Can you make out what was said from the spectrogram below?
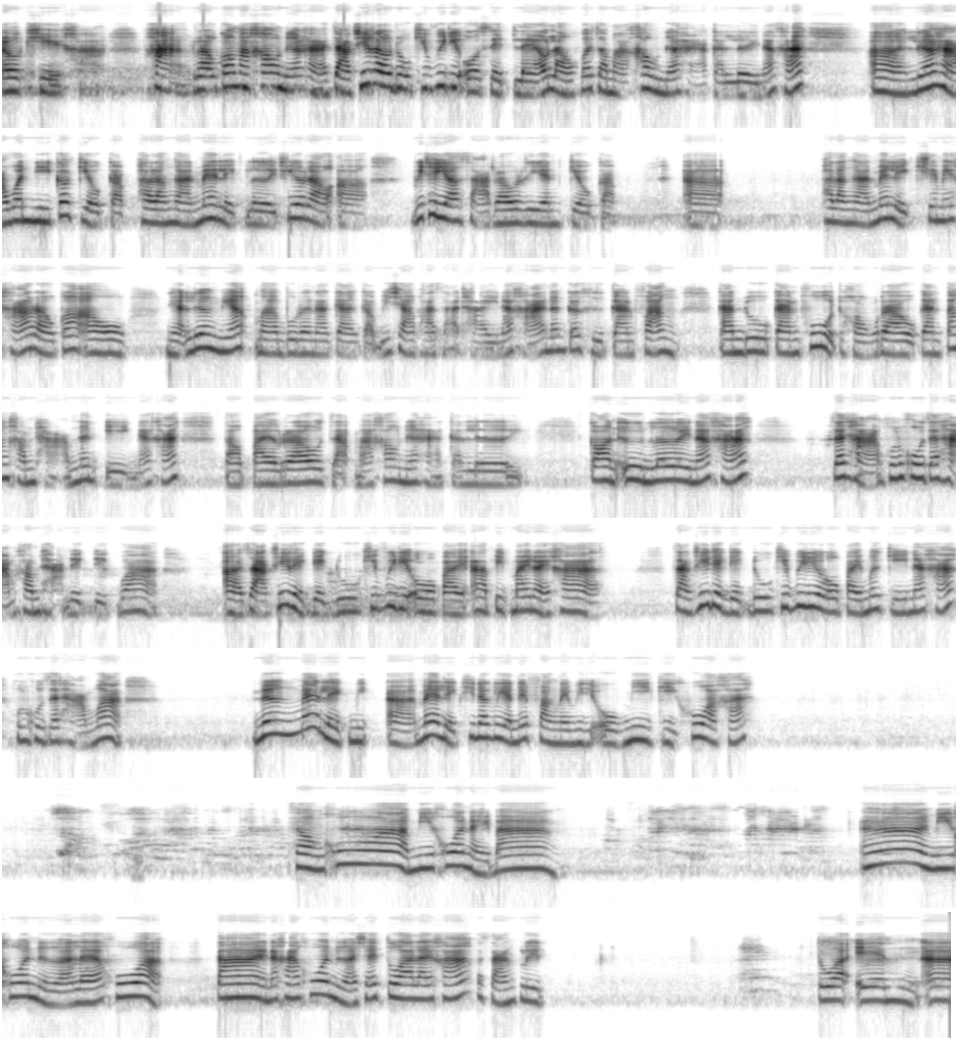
โอเคค่ะ ค่ะ เราก็มาเข้าเนื้อหา จากที่เราดูคลิปวิดีโอเสร็จแล้วเราก็จะมาเข้าเนื้อหากันเลยนะคะอ่าเนื้อหาวันนี้ก็เกี่ยวกับพลังงานแม่เหล็กเลยที่เราอ่าวิทยาศาสตร์เราเรียนเกี่ยวกับอ่าพลังงานแม่เหล็กใช่ไหมคะ เราก็เอา เนี่ยเรื่องเนี้ยมาบูรณาการกับวิชาภาษาไทยนะคะ นั่นก็คือการฟัง การดูการพูดของเราการตั้งคำถามนั่นเองนะคะ ต่อไปเราจะมาเข้าเนื้อหากันเลย ก่อนอื่นเลยนะคะ จะถามคุณครูจะถามคำถามเด็กๆว่าาจากที่เด็กๆดูคลิปวิดีโอไปอ่าปิดไมค์หน่อยค่ะ จากที่เด็กๆดูคลิปวิดีโอไปเมื่อกี้นะคะ คุณครูจะถามว่า หนึ่งแม่เหล็กมีอ่าแม่เหล็กที่นักเรียนได้ฟังในวิดีโอมีกี่ขั้วคะสองขั้วมีขั้วไหนบ้างอ่ามีขั้วเหนือและขั้วใต้นะคะขั้วเหนือใช้ตัวอะไรคะภาษาอังกฤษ ตัว n อ่า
